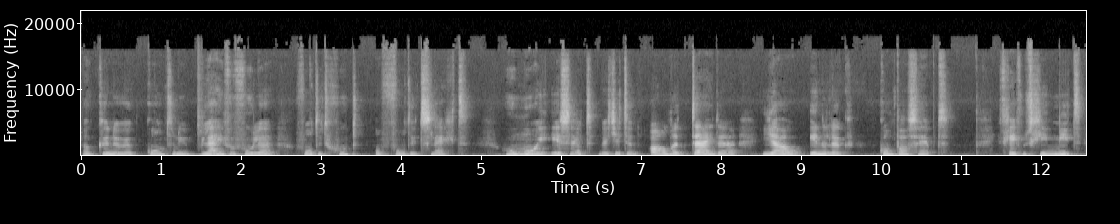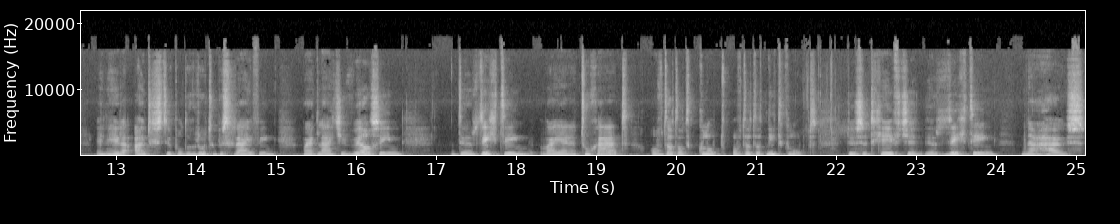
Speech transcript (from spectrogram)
dan kunnen we continu blijven voelen: voelt dit goed of voelt dit slecht? Hoe mooi is het dat je ten alle tijden jouw innerlijk kompas hebt? Het geeft misschien niet een hele uitgestippelde routebeschrijving, maar het laat je wel zien de richting waar jij naartoe gaat, of dat dat klopt of dat dat niet klopt. Dus het geeft je de richting naar huis.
